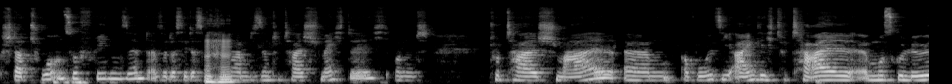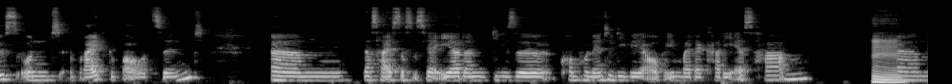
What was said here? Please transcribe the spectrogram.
Statur unzufrieden sind, also dass sie das Gefühl mhm. haben, die sind total schmächtig und total schmal, ähm, obwohl sie eigentlich total äh, muskulös und breit gebaut sind. Ähm, das heißt, das ist ja eher dann diese Komponente, die wir ja auch eben bei der KDS haben. Mhm. Ähm,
